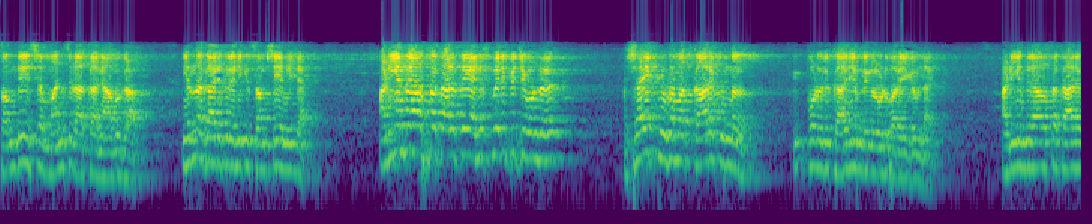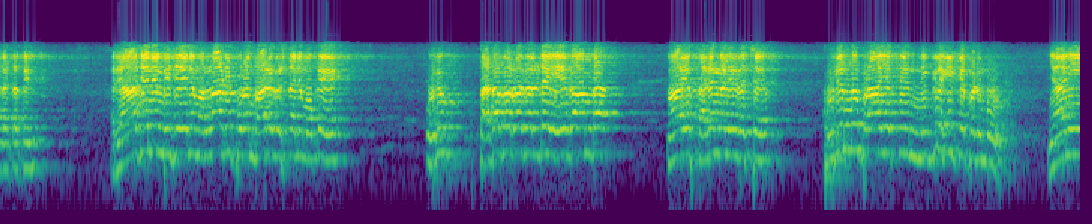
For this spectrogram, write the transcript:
സന്ദേശം മനസ്സിലാക്കാനാവുക എന്ന കാര്യത്തിൽ എനിക്ക് സംശയമില്ല. അടിയന്തരാവസ്ഥ കാലത്തെ അനുസ്മരിപ്പിച്ചുകൊണ്ട് ഷൈഖ് മുഹമ്മദ് കാരക്കുന്ന് ഇപ്പോൾ ഒരു കാര്യം നിങ്ങളോട് പറയുകയുണ്ടായി. അടിയന്തരാവസ്ഥ കാലഘട്ടത്തിൽ രാജനും വിജയനും അങ്ങാടിപ്പുറം ബാലകൃഷ്ണനും ഒക്കെ ഒരു തടവറകളുടെ ഏകാന്തമായ സ്ഥലങ്ങളിൽ വെച്ച് കുരുന്നു പ്രായത്തിൽ നിഗ്രഹിക്കപ്പെടുമ്പോൾ ഞാൻ ഈ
